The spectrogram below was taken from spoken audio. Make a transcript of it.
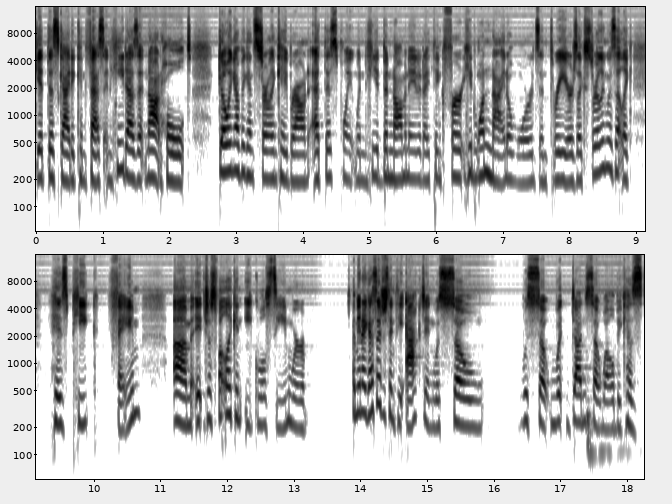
get this guy to confess and he does it, not Holt, going up against Sterling K. Brown at this point when he had been nominated, I think for he'd won nine awards in three years. Like Sterling was at like his peak fame. Um, it just felt like an equal scene where I mean, I guess I just think the acting was so was so w- done so well because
